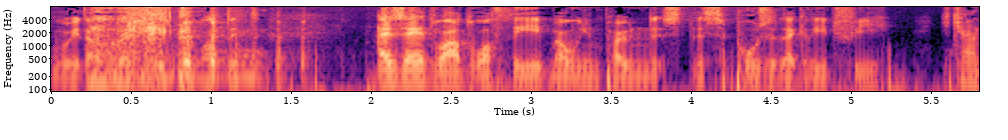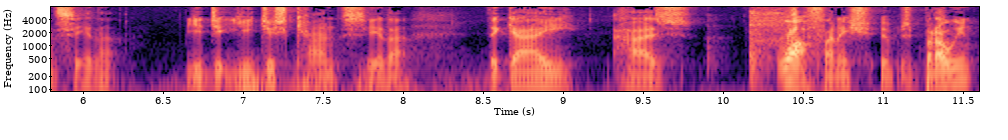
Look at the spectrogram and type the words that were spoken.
way that question's worded. Is Edouard worth the eight million pound that's the supposed agreed fee? You can't say that. You ju- you just can't say that. The guy has what a finish! It was brilliant.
